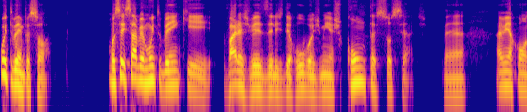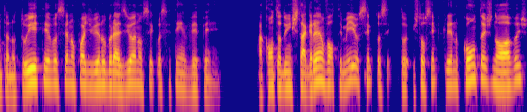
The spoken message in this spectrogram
Muito bem, pessoal. Vocês sabem muito bem que várias vezes eles derrubam as minhas contas sociais. Né? A minha conta no Twitter você não pode ver no Brasil a não ser que você tenha VPN. A conta do Instagram, volta e meia, eu sempre tô, estou sempre criando contas novas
